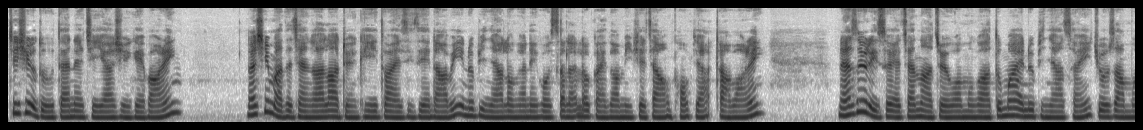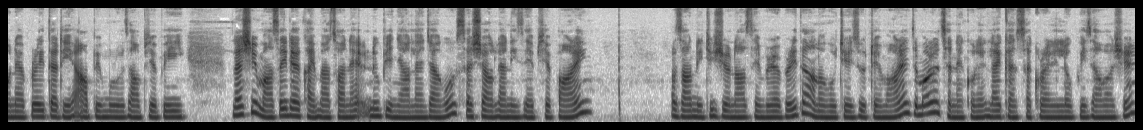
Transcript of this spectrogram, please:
ကြည့်ရှုသူတန်းနဲ့ကြည်ရရှိခဲ့ပါတယ်။လက်ရှိမှာတကြံကာလတွင်ခရီးသွားရေးစီစဉ်ထားပြီးအမှုပညာလုပ်ငန်းတွေကိုဆက်လက်လုပ်ကိုင်သွားမည်ဖြစ်ကြောင်းဖော်ပြထားပါတယ်။ နန်းစုရီဆိုရဲ့ကျမ်းသာကြွယ်ဝမှုကသူမရဲ့အမှုပညာဆိုင်စ조사မှုနဲ့ပြည်သက်တွေအားပေးမှုတို့ကြောင့်ဖြစ်ပြီးလက်ရှိမှာစိတ်သက်ခိုင်မာစွာနဲ့အမှုပညာလမ်းကြောင်းကိုဆက်လျှောက်လမ်းနေစေဖြစ်ပါတယ်။အဆောင်နေတီရှင်နာဆင်ပြတဲ့ပရိသတ်အလုံးကိုကျေးဇူးတင်ပါတယ်။ကျမတို့ channel ကိုလည်း like and subscribe လုပ်ပေးကြပါရှင်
